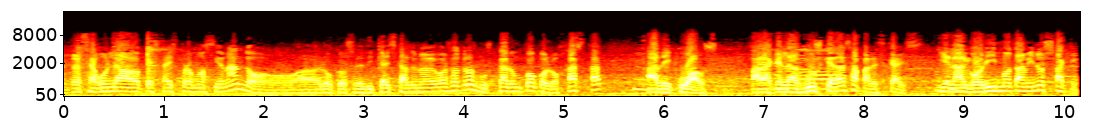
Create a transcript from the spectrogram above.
Entonces, según lo que estáis promocionando o a lo que os dedicáis cada uno de vosotros, buscar un poco los hashtags Mm. adecuados para que en las búsquedas aparezcáis y el algoritmo también os saque.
